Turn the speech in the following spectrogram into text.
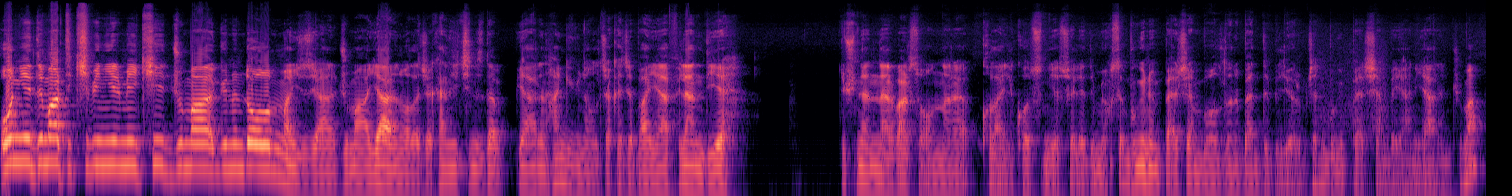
17 Mart 2022 Cuma gününde olmayız yani Cuma yarın olacak. Hani içinizde yarın hangi gün olacak acaba ya filan diye düşünenler varsa onlara kolaylık olsun diye söyledim. Yoksa bugünün Perşembe olduğunu ben de biliyorum canım. Bugün Perşembe yani yarın Cuma.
